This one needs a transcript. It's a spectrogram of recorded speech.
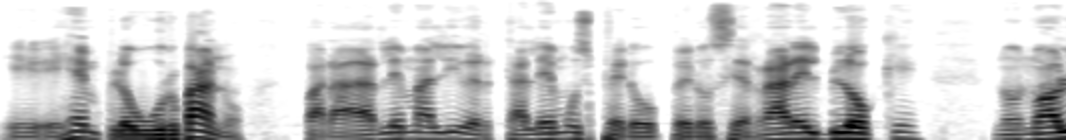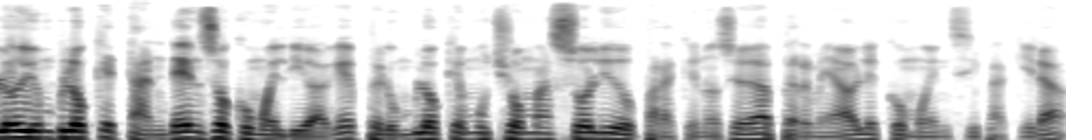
Eh, ejemplo, urbano, para darle más libertad a Lemus, pero, pero cerrar el bloque no, no hablo de un bloque tan denso como el de Ibagué, pero un bloque mucho más sólido para que no se vea permeable como en Zipaquirá.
